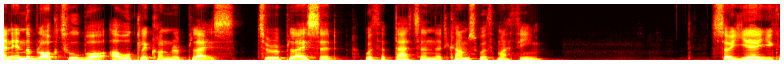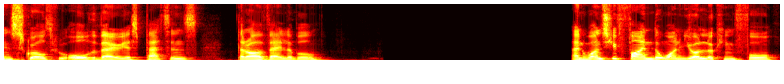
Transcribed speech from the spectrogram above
and in the block toolbar, I will click on replace to replace it with a pattern that comes with my theme. So here you can scroll through all the various patterns that are available. And once you find the one you're looking for,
